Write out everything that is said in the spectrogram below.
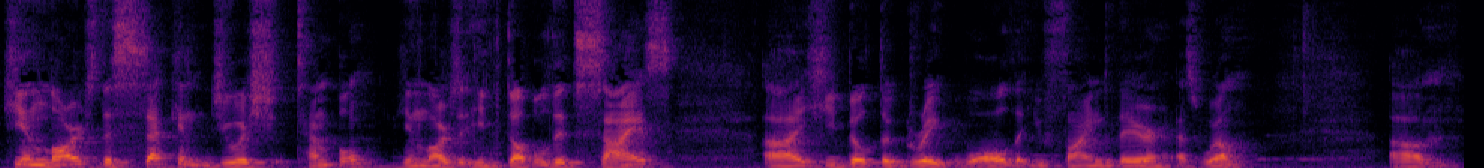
He enlarged the second Jewish temple. He enlarged it, he doubled its size. Uh, he built the Great Wall that you find there as well. Um,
